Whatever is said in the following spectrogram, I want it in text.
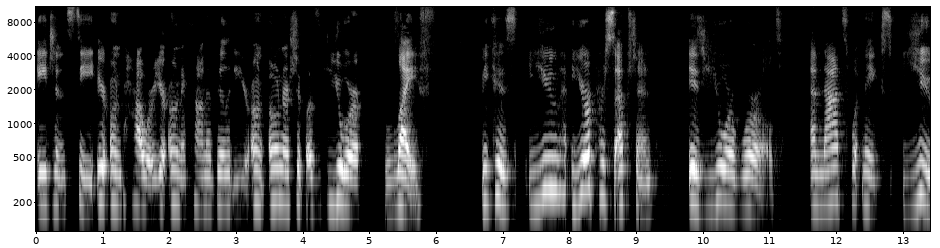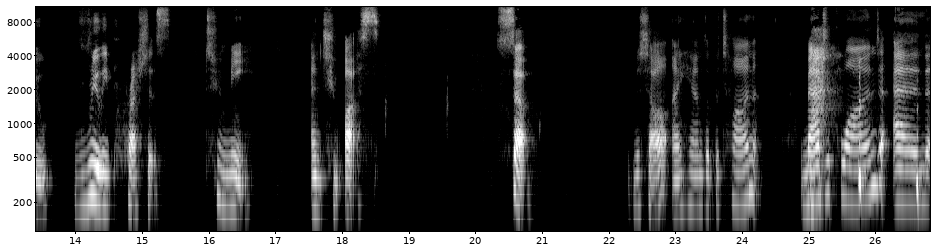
agency your own power your own accountability your own ownership of your life. Because you your perception is your world and that's what makes you really precious to me and to us so Michelle, I hand the baton magic wand and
